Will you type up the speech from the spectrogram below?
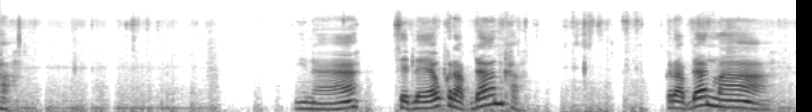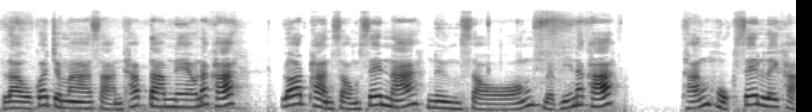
ค่ะ นี่นะ เสร็จแล้วกลับด้านค่ะ กลับด้านมา เราก็จะมาสารทับตามแนวนะคะ ลอดผ่าน 2 เส้นนะ 1 2 แบบนี้นะคะ ทั้ง 6 เส้นเลยค่ะ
